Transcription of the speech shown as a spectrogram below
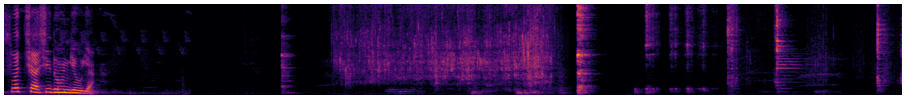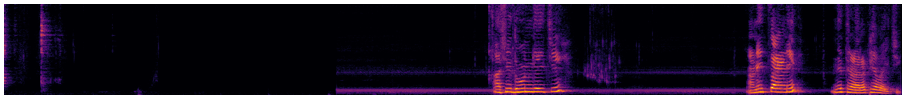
स्वच्छ अशी धुवून घेऊया. अशी धुवून घ्यायची. आणि चाळणीत निथळायला ठेवायची.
